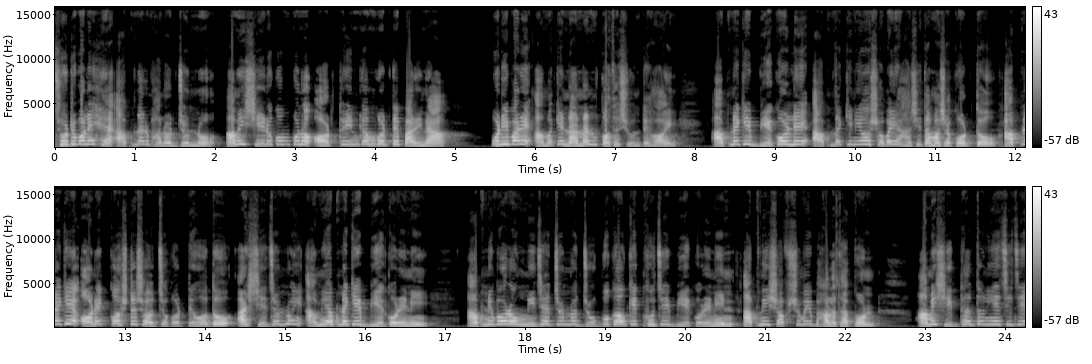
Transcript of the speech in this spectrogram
ছোট বলে হ্যাঁ আপনার ভালোর জন্য। আমি সেরকম কোনো অর্থ ইনকাম করতে পারি না। পরিবারে আমাকে নানান কথা শুনতে হয়। আপনাকে বিয়ে করলে আপনাকে নিয়েও সবাই হাসি তামাশা করত। আপনাকে অনেক কষ্ট সহ্য করতে হতো, আর সেজন্যই আমি আপনাকে বিয়ে করিনি। আপনি বরং নিজের জন্য যোগ্য কাউকে খুঁজে বিয়ে করে নিন। আপনি সবসময় ভালো থাকুন। আমি সিদ্ধান্ত নিয়েছি যে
